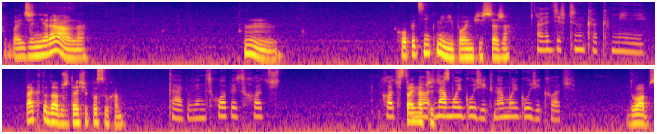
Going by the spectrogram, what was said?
To będzie nierealne. Hmm. Chłopiec nie kmini, powiem ci szczerze. Ale dziewczynka kmini. Tak, to dobrze, to ja się posłucham. Tak, więc chłopiec chodź... Chodź na na, na mój guzik, na mój guzik chodź. Dobrze,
